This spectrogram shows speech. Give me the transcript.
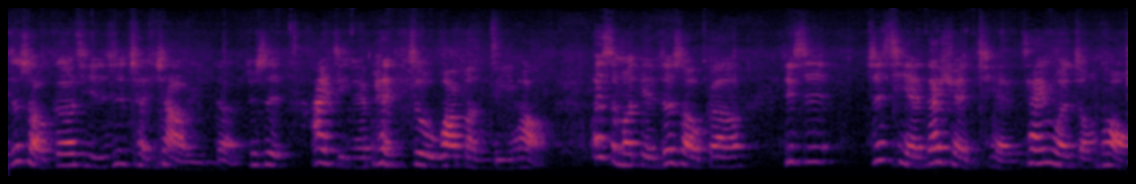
这首歌其实是陈小云的，就是《爱情的骗子挖门里》哈。为什么点这首歌？其实之前在选前，蔡英文总统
